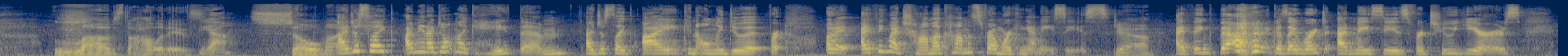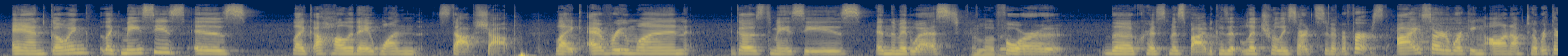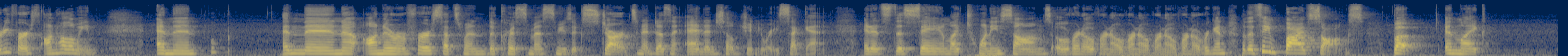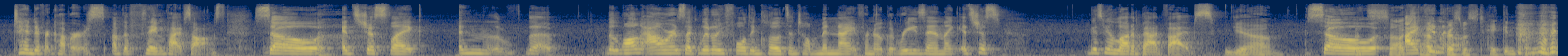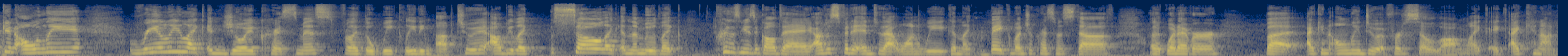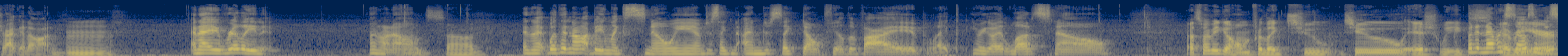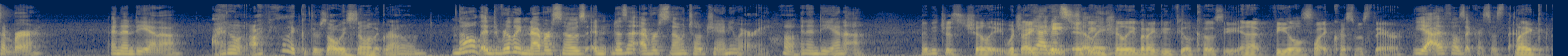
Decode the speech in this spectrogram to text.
loves the holidays Yeah. so much. I just like, I mean, I don't like hate them. I just like, I can only do it for. Okay, I think my trauma comes from working at Macy's. yeah. I think that because I worked at Macy's for two years and going, like, Macy's is like a holiday one stop shop. Like, everyone goes to Macy's in the Midwest I love it. for the Christmas vibe because it literally starts November 1st. I started working on October 31st on Halloween. And then, oop, and then on November 1st, that's when the Christmas music starts and it doesn't end until January 2nd. And it's the same like 20 songs over and over and over and over and over and over again, but the same five songs, but in like 10 different covers of the same five songs. So it's just like, and the, the, the long hours, like literally folding clothes until midnight for no good reason. Like it's just, gives me a lot of bad vibes. Yeah. So I to have can Christmas taken from you. I can only really like enjoy Christmas for like the week leading up to it. I'll be like so like in the mood like Christmas music all day. I'll just fit it into that one week and like bake a bunch of Christmas stuff or like whatever. But I can only do it for so long. Like I, I cannot drag it on. Mm, And I really, I don't know. that's sad. And that, with it not being like snowy, I'm just like I'm just like don't feel the vibe. Like here we go. I love snow, That's why we go home for like two two ish weeks. but it never snows year. in December in Indiana. I don't. I feel like there's always snow on the ground. No, it really never snows and it doesn't ever snow until January Huh. in Indiana. Maybe just chilly, which I Yeah, hate is it being chilly, but I do feel cozy, and it feels like Christmas there. Yeah, it feels like Christmas there. Like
